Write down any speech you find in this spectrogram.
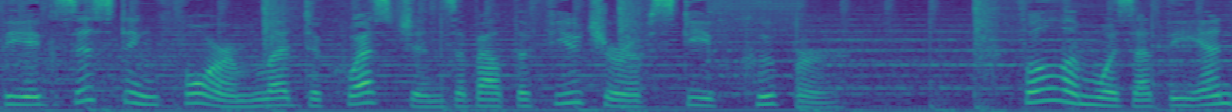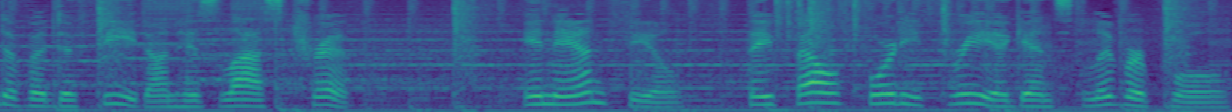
The existing form led to questions about the future of Steve Cooper. Fulham was at the end of a defeat on his last trip. In Anfield, they fell 43 against Liverpool,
